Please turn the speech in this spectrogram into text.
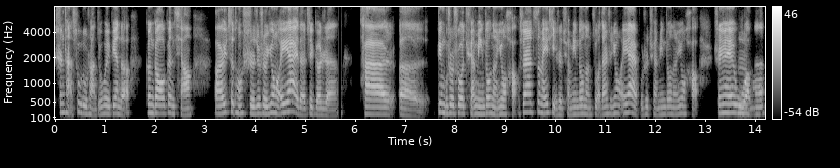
生产速度上就会变得更高更强。而与此同时，就是用 AI 的这个人，他呃，并不是说全民都能用好。虽然自媒体是全民都能做，但是用 AI 不是全民都能用好，是因为我们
